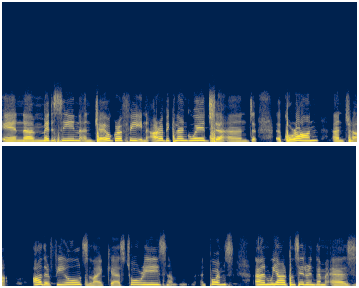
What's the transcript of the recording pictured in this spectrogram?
in uh, medicine and geography in Arabic language and uh, Quran and uh, other fields like uh, stories um, and poems. And we are considering them as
